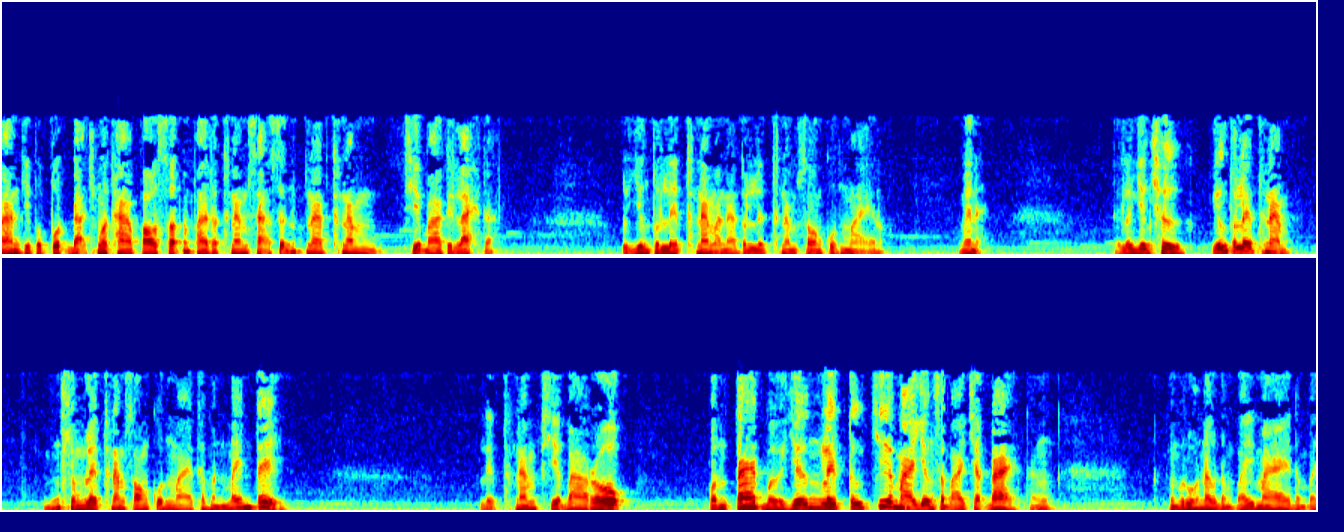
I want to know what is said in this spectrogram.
បានជាពុទ្ធដាក់ឈ្មោះថាអពោសុតហ្នឹងប្រហែលតែឆ្នាំស័ក្តិសិទ្ធឆ្នាំឆ្នាំជាបាលកិលេសតាដូចយើងទៅលេបឆ្នាំអាណាទៅលេបឆ្នាំសងគុណម៉ែនោះមែនទេតែលើយើងឈឺយើងទៅលេបឆ្នាំ ខ្ញុំលេបថ្នាំសងគុណម៉ែថាមិនមែនទេលេបថ្នាំព្យាបាលរោគប៉ុន្តែបើយើងលេបទៅជាម៉ែយើងសប្បាយចិត្តដែរហ្នឹងខ្ញុំរស់នៅដើម្បីម៉ែដើម្បី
